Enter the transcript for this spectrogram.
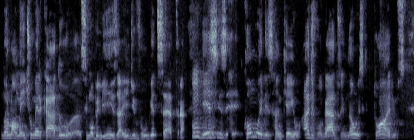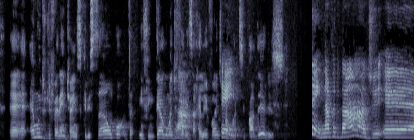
normalmente o mercado eh, se mobiliza e divulga, etc. Uhum. Esses, eh, como eles ranqueiam advogados e não escritórios, é, é, é, muito diferente a inscrição? Enfim, tem alguma tá. diferença relevante para participar deles? Tem, na verdade, é,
